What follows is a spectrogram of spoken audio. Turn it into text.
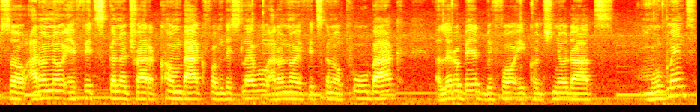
so I don't know if it's gonna try to come back from this level. I don't know if it's gonna pull back a little bit before it continue that movement.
